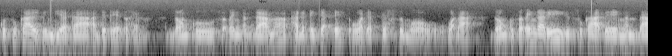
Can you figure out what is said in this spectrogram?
ko sukaɓe ɓe jiyata addeteɗo hen. Donc so ɓe gaddama haade ɓe jaɓɓe waɗa test mo waɗa. Donc so ɓe gaari sukaɓe ganduɗa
